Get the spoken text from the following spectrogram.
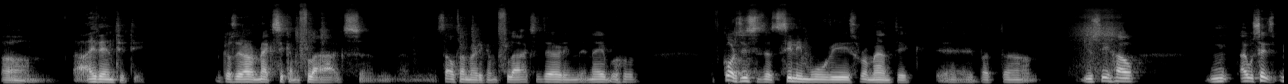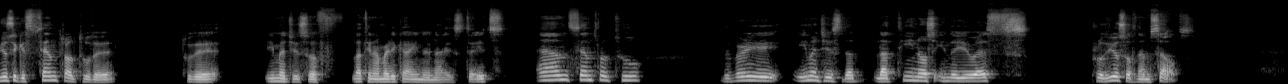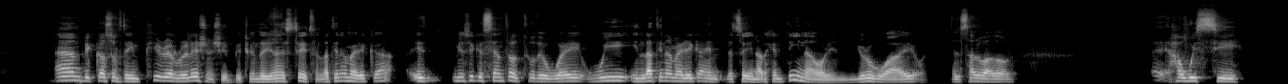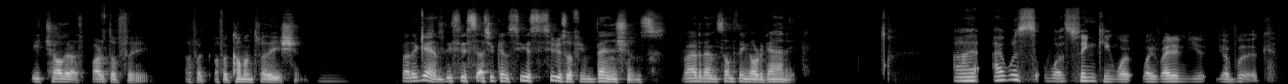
um, identity, because there are Mexican flags and, and South American flags there in the neighborhood of course, this is a silly movie, it's romantic, uh, but um, you see how I would say music is central to the to the images of Latin America in the United States and central to the very images that Latinos in the US produce of themselves. and because of the imperial relationship between the United States and Latin America, it, music is central to the way we in Latin America, in, let's say in Argentina or in Uruguay or El Salvador, how we see each other as part of a of a, of a common tradition. Mm. But again, this is, as you can see, a series of inventions rather than something organic. I I was was thinking while, while writing you, your book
